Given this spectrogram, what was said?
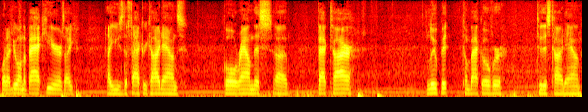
what I do on the back here is I, I use the factory tie downs, go around this uh, back tire, loop it, come back over to this tie down,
